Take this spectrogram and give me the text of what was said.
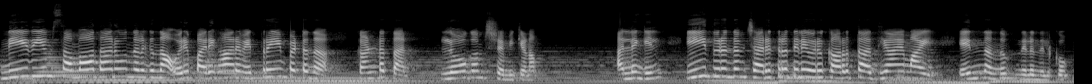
നീതിയും സമാധാനവും നൽകുന്ന ഒരു പരിഹാരം എത്രയും പെട്ടെന്ന് കണ്ടെത്താൻ ലോകം ശ്രമിക്കണം. അല്ലെങ്കിൽ ഈ ദുരന്തം ചരിത്രത്തിലെ ഒരു കറുത്ത അധ്യായമായി എന്നെന്നും നിലനിൽക്കും.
